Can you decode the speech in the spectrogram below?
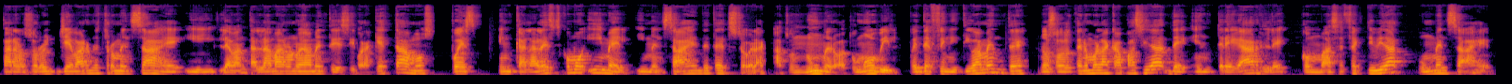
para nosotros llevar nuestro mensaje y levantar la mano nuevamente y decir, por aquí estamos, pues en canales como email y mensajes de texto, ¿verdad? A tu número, a tu móvil, pues definitivamente nosotros tenemos la capacidad de entregarle con más efectividad un mensaje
